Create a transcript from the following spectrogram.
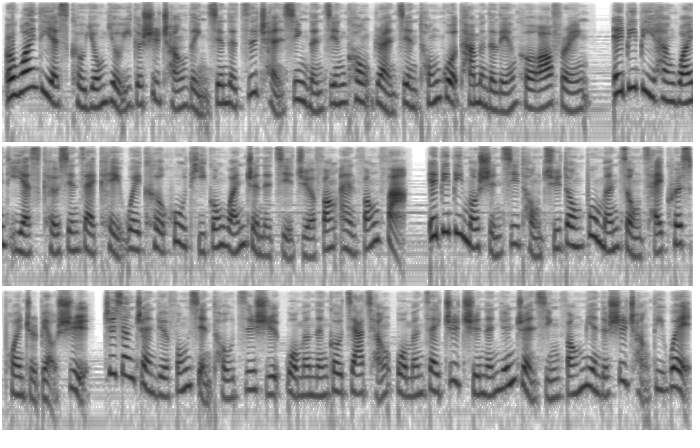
而 Wind ESCO 拥有一个市场领先的资产性能监控软件。通过他们的联合 offering，ABB 和 Wind ESCO 现在可以为客户提供完整的解决方案方法。ABB 某省系统驱动部门总裁 Chris Pointer 表示，这项战略风险投资时，我们能够加强我们在支持能源转型方面的市场地位，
